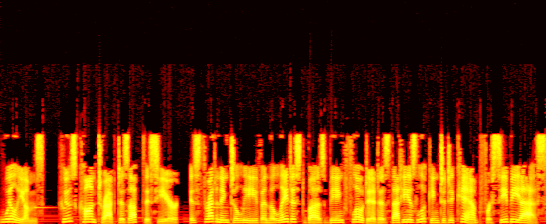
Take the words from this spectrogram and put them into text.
Williams, whose contract is up this year, is threatening to leave and the latest buzz being floated is that he is looking to decamp for CBS.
